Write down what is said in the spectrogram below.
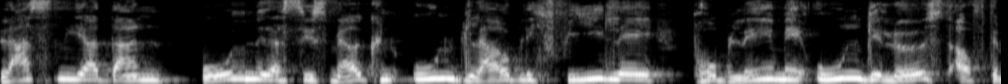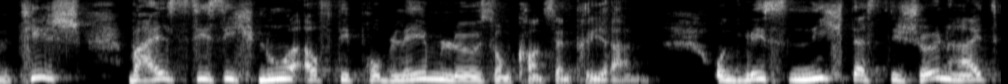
lassen ja dann, ohne dass sie es merken, unglaublich viele Probleme ungelöst auf dem Tisch, weil sie sich nur auf die Problemlösung konzentrieren und wissen nicht, dass die Schönheit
